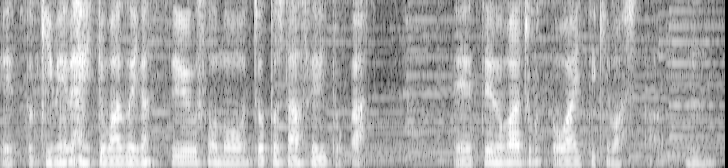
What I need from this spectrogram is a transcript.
えっと、決めないとまずいなっていう、その、ちょっとした焦りとか、えーっていうのがちょっと湧いてきました。うん。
